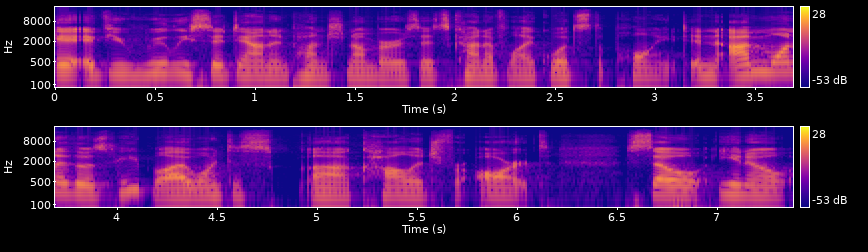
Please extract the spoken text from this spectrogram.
if you really sit down and punch numbers it's kind of like what's the point? and i'm one of those people i went to uh, college for art. So you know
